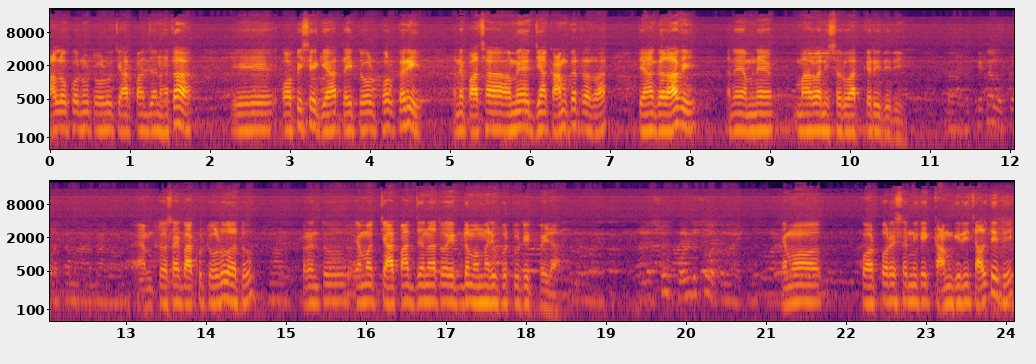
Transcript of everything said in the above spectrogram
આ લોકોનું ટોળું ચાર પાંચ જણ હતા. એ ઓફિસે ગયા ત્યાં તોડફોડ કરી અને પાછા અમે જ્યાં કામ કરતા હતા, ત્યાં આગળ આવી અને અમને મારવાની શરૂઆત કરી દીધી. એમ તો સાહેબ, આખું ટોળું હતું. પરંતુ એમાં ચાર પાંચ જણા તો એકદમ અમારી ઉપર તૂટી જ પડ્યા. એમાં કોર્પોરેશનની કંઈક કામગીરી ચાલતી હતી.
